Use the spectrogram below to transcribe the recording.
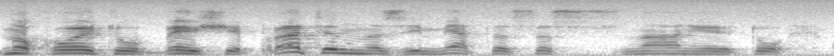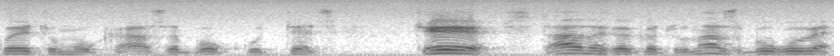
но който беше пратен на земята с знанието, което му каза Бог Отец. Те станаха като нас богове.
